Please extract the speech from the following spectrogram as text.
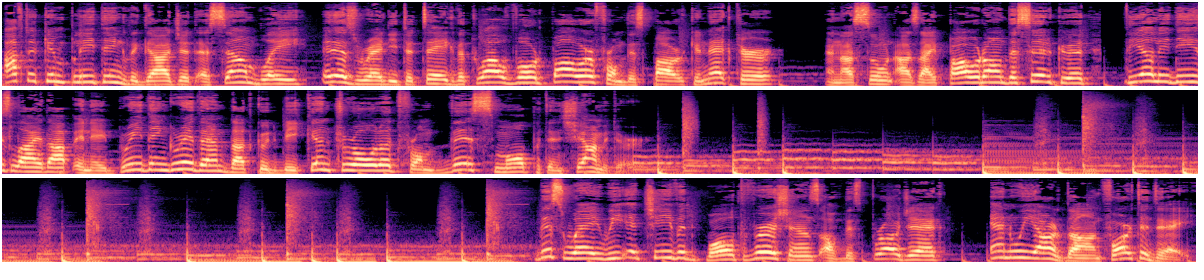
After completing the gadget assembly, it is ready to take the 12 volt power from this power connector and as soon as I power on the circuit, the LEDs light up in a breathing rhythm that could be controlled from this small potentiometer. This way we achieved both versions of this project and we are done for today.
